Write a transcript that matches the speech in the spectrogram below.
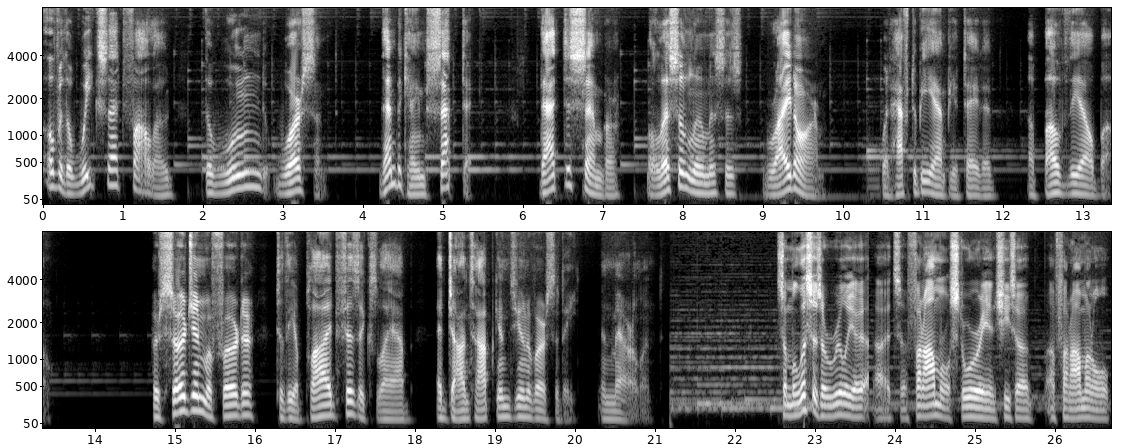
Over the weeks that followed, the wound worsened, then became septic. That December, Melissa Loomis's right arm would have to be amputated above the elbow. Her surgeon referred her to the Applied Physics Lab at Johns Hopkins University in Maryland. So Melissa's a really a, uh, it's a phenomenal story, and she's a, a phenomenal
